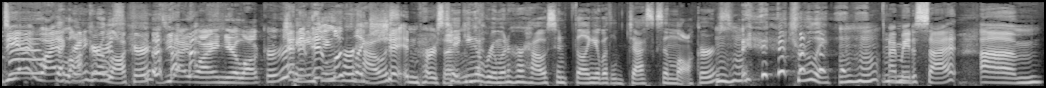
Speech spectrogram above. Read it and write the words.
DIY Decorating lockers. locker. DIYing your locker. And it, it changing looked her like house, shit in person. Taking a room in her house and filling it with desks and lockers. Mm-hmm. Truly. I made a set, um,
